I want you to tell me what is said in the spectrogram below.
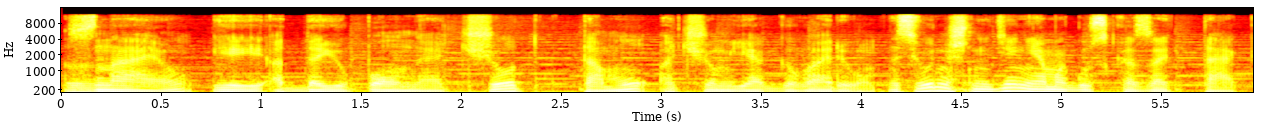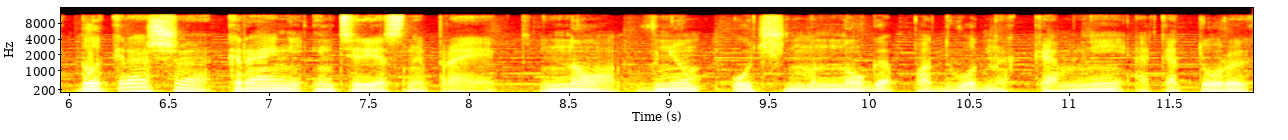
знаю и отдаю полный отчет тому, о чем я говорю. На сегодняшний день я могу сказать так. Russia крайне интересный проект, но в нем очень много подводных камней, о которых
